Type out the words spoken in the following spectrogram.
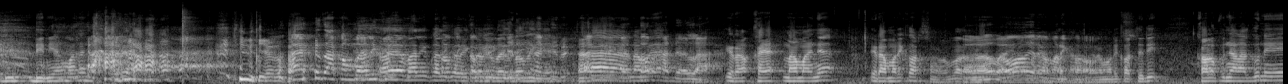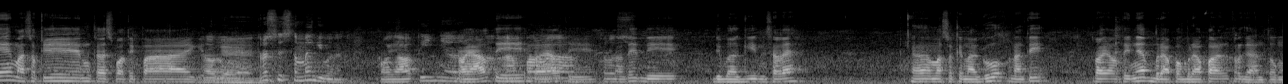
Di- dini yang mana Ini yang Ayo kita kembali ke Oh ya, balik, balik, balik, balik, balik, Jadi balik, agre- Ah, namanya- adalah Ira- kayak namanya Irama Records nggak apa Oh, ya? Oh, Irama Records. Irama Records jadi kalau punya lagu nih masukin ke Spotify gitu Oke. Terus sistemnya gimana? Royaltinya. royalti apa, royalti Terus nanti di dibagi misalnya eh, masukin lagu nanti royaltinya berapa berapa nanti tergantung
